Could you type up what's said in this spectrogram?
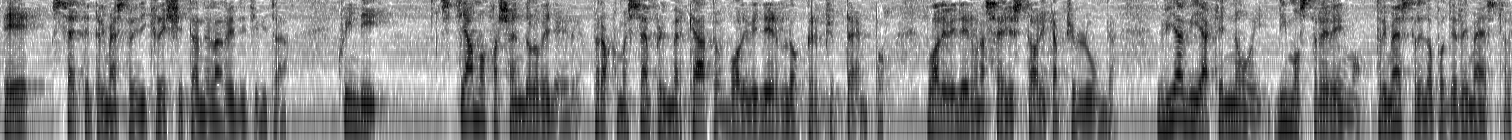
e sette trimestri di crescita nella redditività. Quindi Stiamo facendolo vedere, però come sempre il mercato vuole vederlo per più tempo, vuole vedere una serie storica più lunga. Via via che noi dimostreremo, trimestre dopo trimestre,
